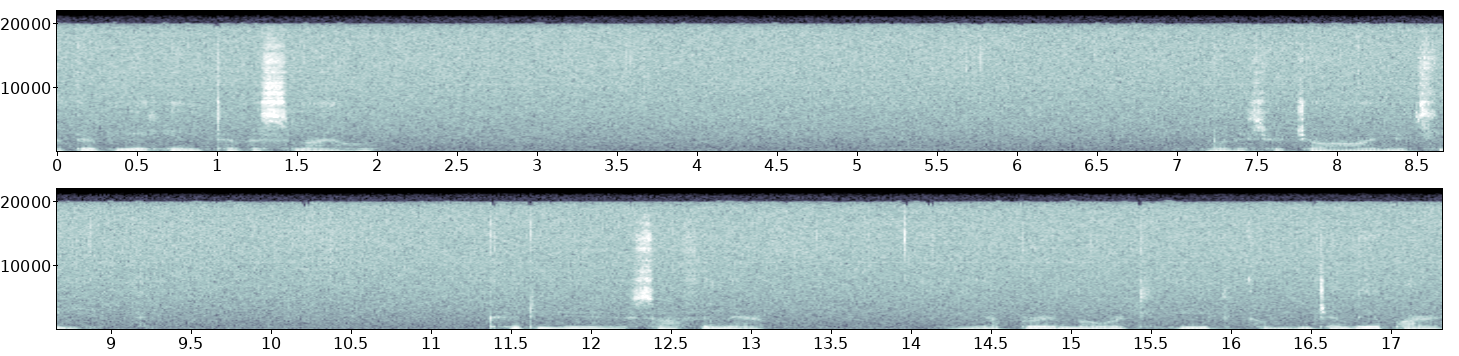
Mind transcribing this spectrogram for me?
Let there be a hint of a smile. Notice your jaw and your teeth. Could you soften there? The upper and lower teeth come gently apart,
